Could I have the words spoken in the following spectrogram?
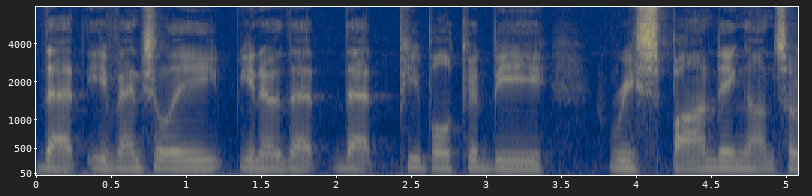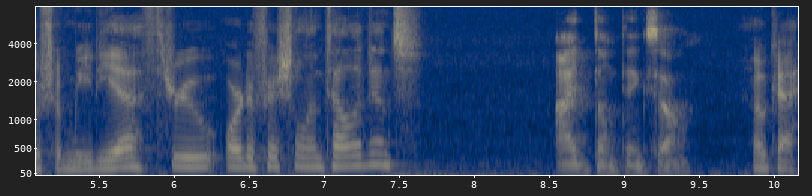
that eventually you know that that people could be responding on social media through artificial intelligence I don't think so. okay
